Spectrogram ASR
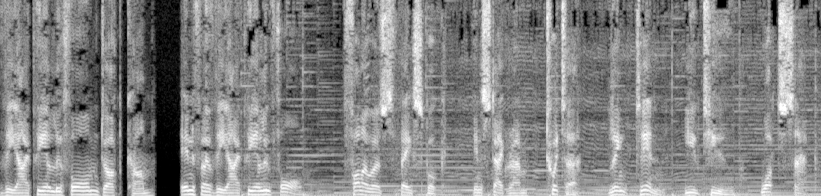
vipaluform.com, info vipaluform. Follow us Facebook, Instagram, Twitter, LinkedIn, YouTube, WhatsApp.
